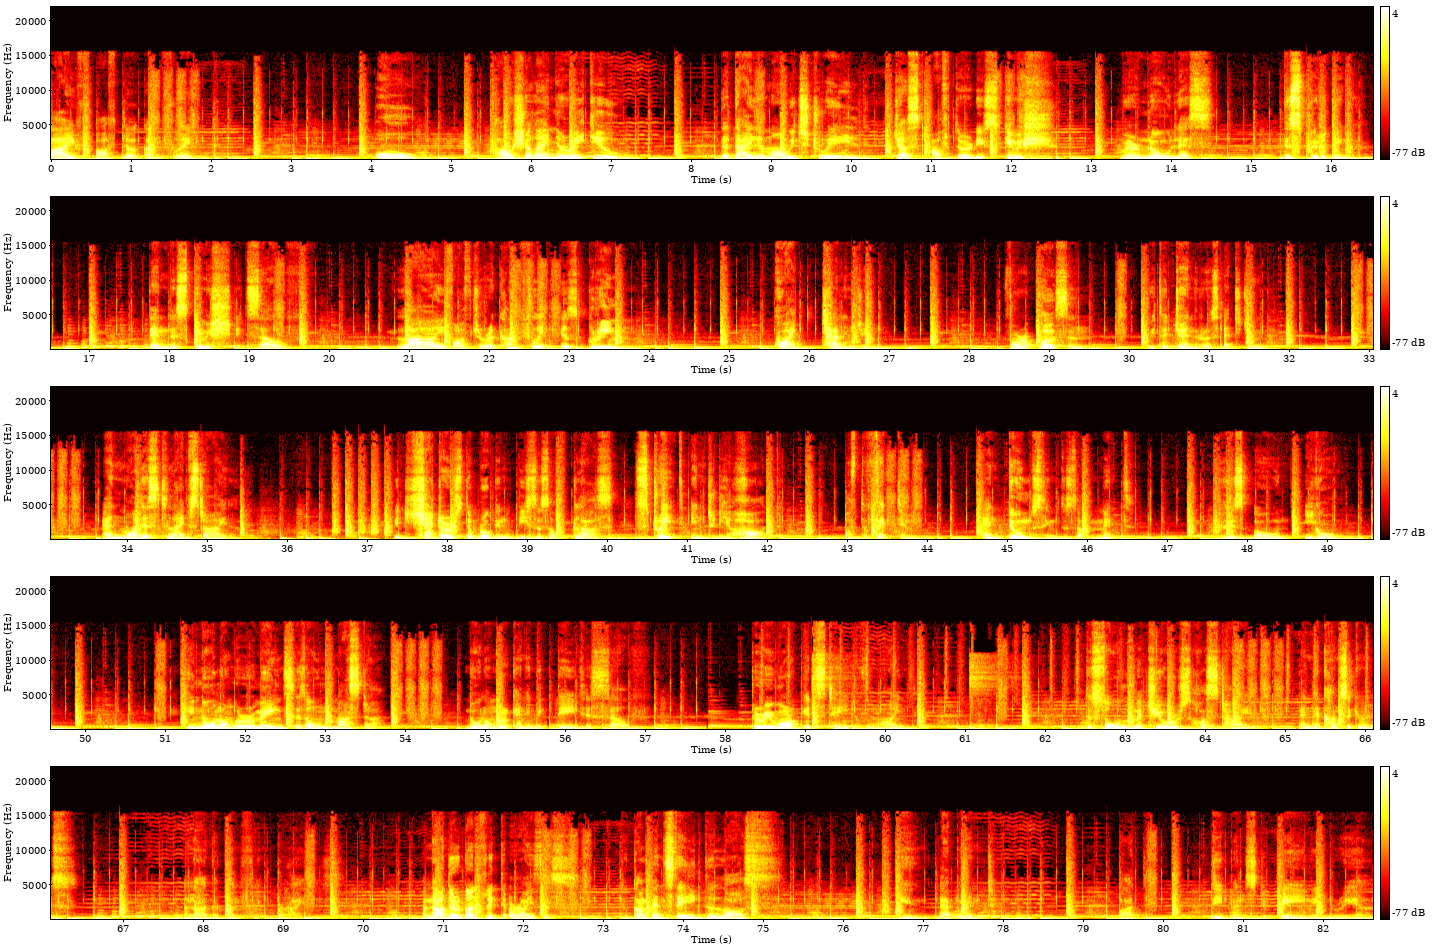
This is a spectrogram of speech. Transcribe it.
life after conflict. Oh, how shall I narrate you the dilemma which trailed just after the skirmish were no less dispiriting than the skirmish itself. Life after a conflict is grim, quite challenging for a person with a generous attitude and modest lifestyle. It shatters the broken pieces of glass straight into the heart of the victim and dooms him to submit to his own ego. He no longer remains his own master. No longer can he dictate his self to rework its state of mind. The soul matures hostile, and the consequence? Another conflict arises. Another conflict arises to compensate the loss in apparent but deepens the pain in real.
